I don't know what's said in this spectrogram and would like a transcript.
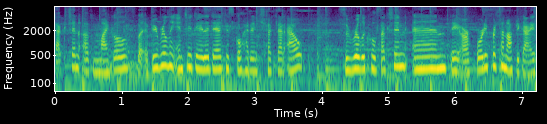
section of Michaels. But if you're really into Day of the Dead, just go ahead and check that out. It's a really cool section, and they are 40% off, you guys.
